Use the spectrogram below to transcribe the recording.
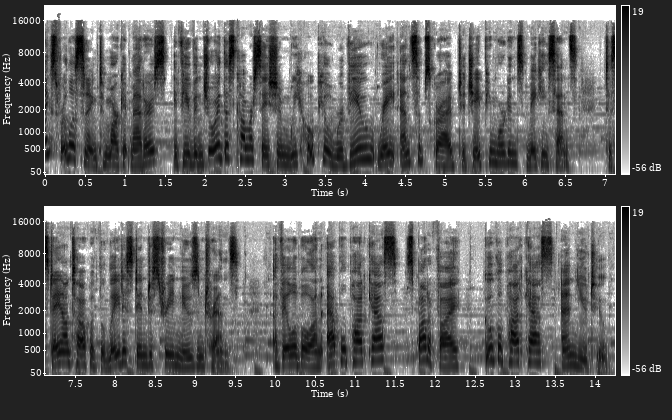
Thanks for listening to Market Matters. If you've enjoyed this conversation, we hope you'll review, rate, and subscribe to JP Morgan's Making Sense to stay on top of the latest industry news and trends. Available on Apple Podcasts, Spotify, Google Podcasts, and YouTube.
